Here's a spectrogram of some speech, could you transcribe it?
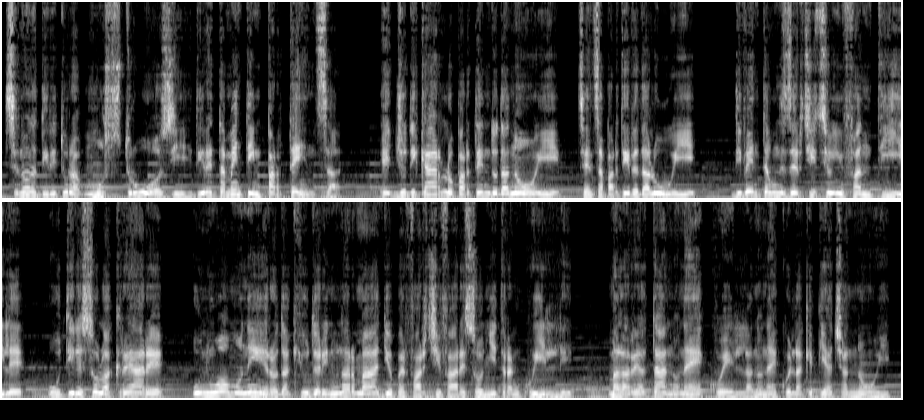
se non addirittura mostruosi, direttamente in partenza. E giudicarlo partendo da noi, senza partire da lui, diventa un esercizio infantile, utile solo a creare un uomo nero da chiudere in un armadio per farci fare sogni tranquilli. Ma la realtà non è quella, non è quella che piace a noi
